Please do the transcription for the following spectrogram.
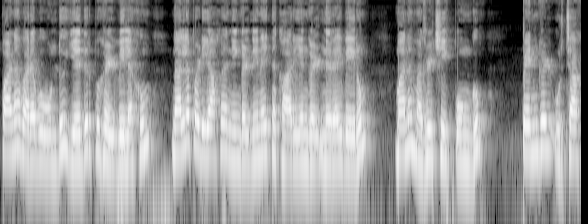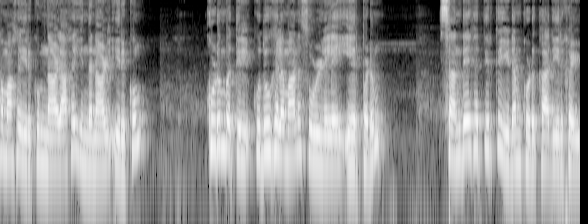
பண வரவு உண்டு எதிர்ப்புகள் விலகும் நல்லபடியாக நீங்கள் நினைத்த காரியங்கள் நிறைவேறும் மன மகிழ்ச்சி பொங்கும் பெண்கள் உற்சாகமாக இருக்கும் நாளாக இந்த நாள் இருக்கும். குடும்பத்தில் குதூகலமான சூழ்நிலை ஏற்படும். சந்தேகத்திற்கு இடம் கொடுக்காதீர்கள்.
